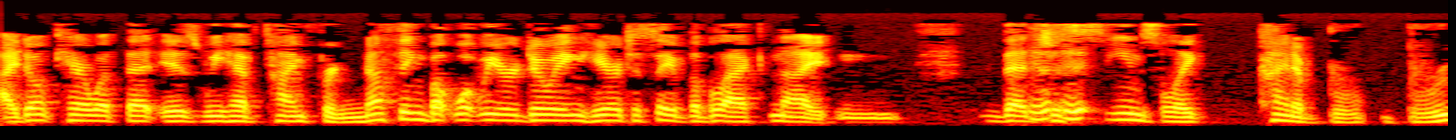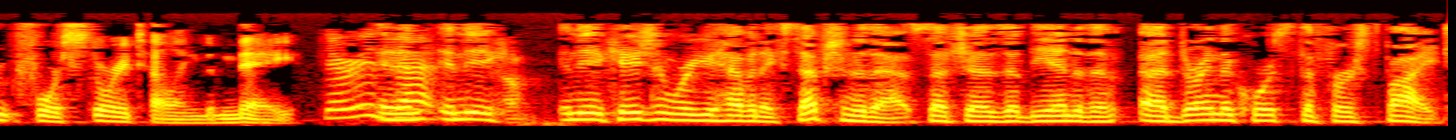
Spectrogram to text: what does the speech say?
I don't care what that is. We have time for nothing but what we are doing here to save the Black Knight. And that just it, seems like kind of br- brute force storytelling to me. There is and that in, in the in the occasion where you have an exception to that, such as at the end of the uh, during the course of the first fight,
